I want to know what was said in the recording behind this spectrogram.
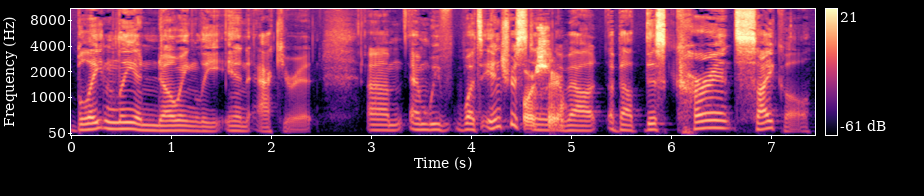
blatantly and knowingly inaccurate. Um, and we've what's interesting sure. about about this current cycle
